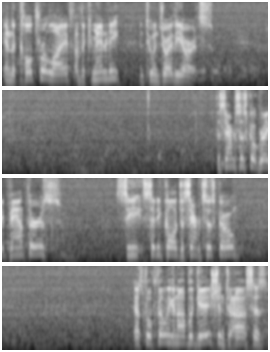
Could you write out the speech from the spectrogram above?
in the cultural life of the community and to enjoy the arts. The San Francisco Grey Panthers, City College of San Francisco, as fulfilling an obligation to us as,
